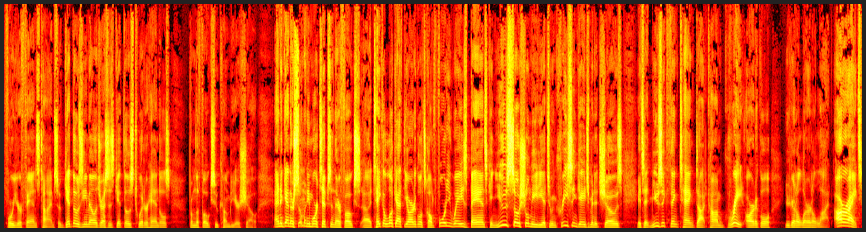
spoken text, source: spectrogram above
for your fans' time. So get those email addresses, get those Twitter handles from the folks who come to your show. And again, there's so many more tips in there, folks. Uh, take a look at the article. It's called 40 Ways Bands Can Use Social Media to Increase Engagement at Shows. It's at musicthinktank.com. Great article. You're going to learn a lot. All right.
